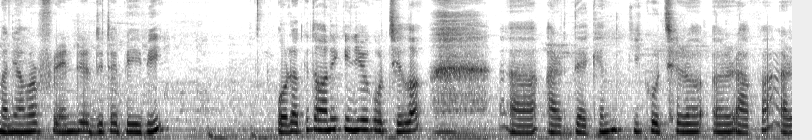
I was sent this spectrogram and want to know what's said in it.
মানে আমার ফ্রেন্ডের দুইটা বেবি ওরা কিন্তু অনেক এনজয় করছিল। আর দেখেন কি করছে র- রাফা আর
